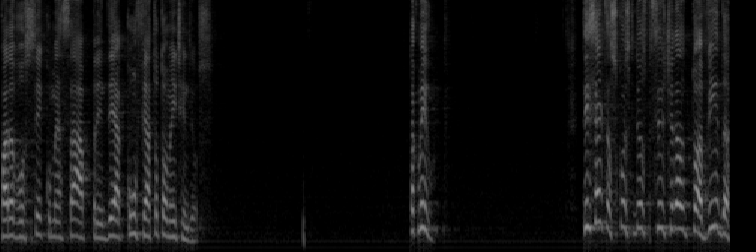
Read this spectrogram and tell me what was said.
para você começar a aprender a confiar totalmente em Deus. Está comigo? Tem certas coisas que Deus precisa tirar da tua vida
